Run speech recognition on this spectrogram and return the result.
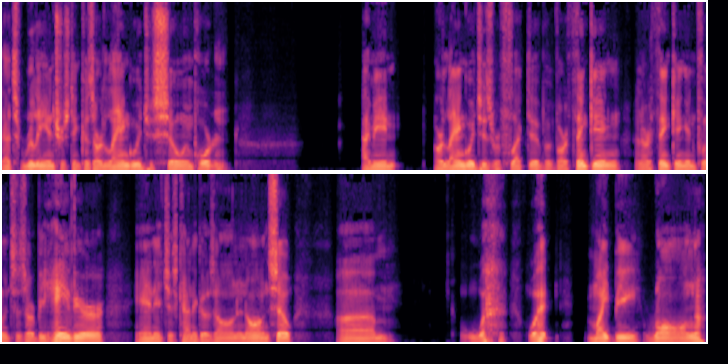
that's really interesting because our language is so important. I mean, our language is reflective of our thinking, and our thinking influences our behavior, and it just kind of goes on and on. So, um, what what might be wrong?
